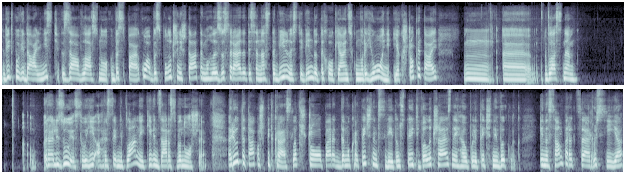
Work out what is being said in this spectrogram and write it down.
відповідальність за власну безпеку, аби Сполучені Штати могли зосередитися на стабільності в індо-тихоокеанському регіоні. Якщо Китай е, власне реалізує свої агресивні плани, які він зараз виношує. Рюте також підкреслив, що перед демократичним світом стоїть величезний геополітичний виклик. І насамперед це Росія,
